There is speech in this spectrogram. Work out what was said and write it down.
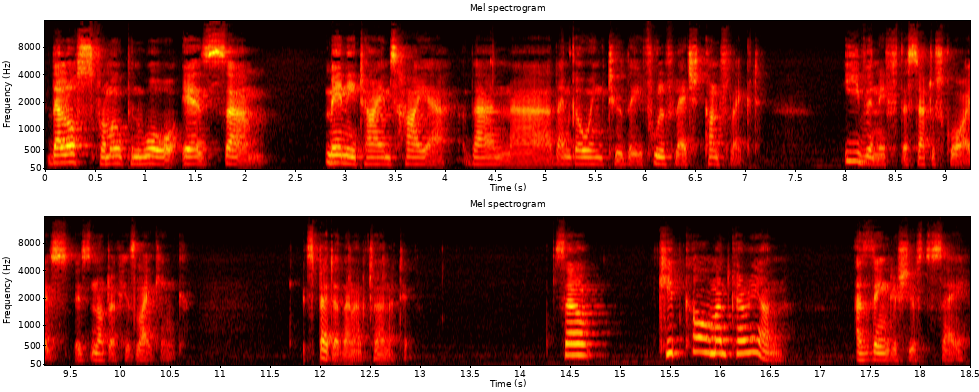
the loss from open war is um, many times higher than, uh, than going to the full fledged conflict, even if the status quo is, is not of his liking. It's better than alternative. So keep calm and carry on, as the English used to say.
